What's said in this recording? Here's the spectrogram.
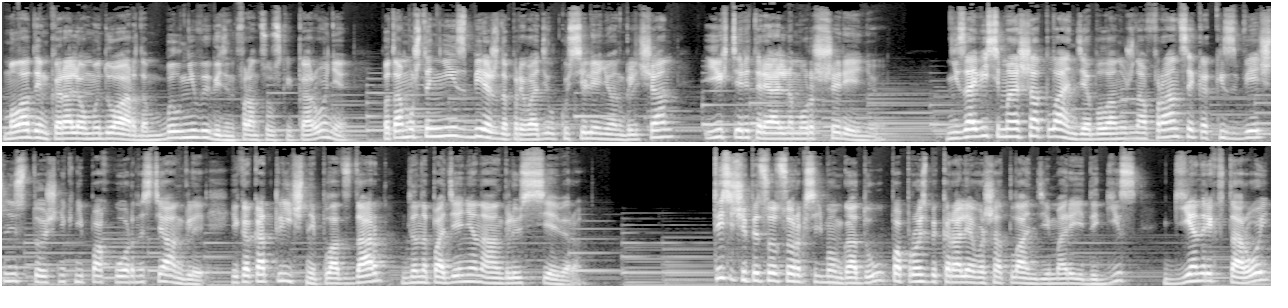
молодым королем Эдуардом, был невыгоден французской короне, потому что неизбежно приводил к усилению англичан и их территориальному расширению. Независимая Шотландия была нужна Франции как извечный источник непокорности Англии и как отличный плацдарм для нападения на Англию с севера – 1547 году по просьбе королевы Шотландии Марии де Гис Генрих II,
